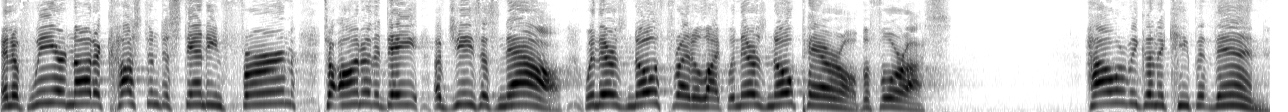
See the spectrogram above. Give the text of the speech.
And if we are not accustomed to standing firm to honor the day of Jesus now, when there's no threat of life, when there's no peril before us, how are we going to keep it then?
